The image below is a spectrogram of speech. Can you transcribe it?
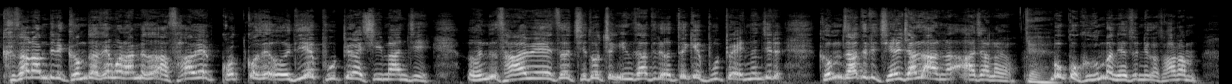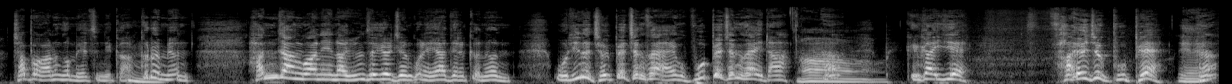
그 사람들이 검사 생활하면서 아, 사회 곳곳에 어디에 부패가 심한지 어느 사회에서 지도적 인사들이 어떻게 부패가 있는지를 검사들이 제일 잘 아- 아잖아요. 예. 먹고 그것만 했으니까 사람 잡아가는 것만 했으니까 음. 그러면 한 장관이나 윤석열 정권이 해야 될 거는 우리는 적폐청산이 아니고 부패청산이다. 어? 아. 그러니까 이제 사회적 부패. 예. 어?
